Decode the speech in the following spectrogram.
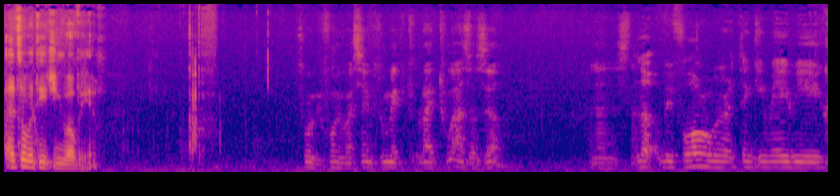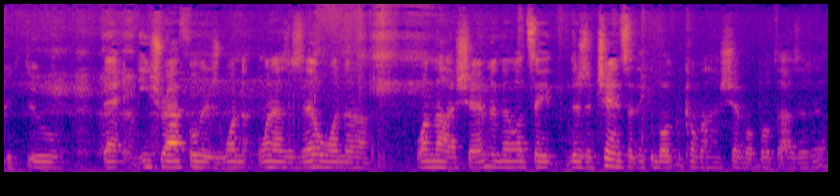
That's what we're teaching you over here. So before you were saying to make like two Azazel. I don't understand. No, before we were thinking maybe you could do that in each raffle. There's one one Azazel, one uh, one La Hashem, and then let's say there's a chance that they can both become La Hashem or both Azazel.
